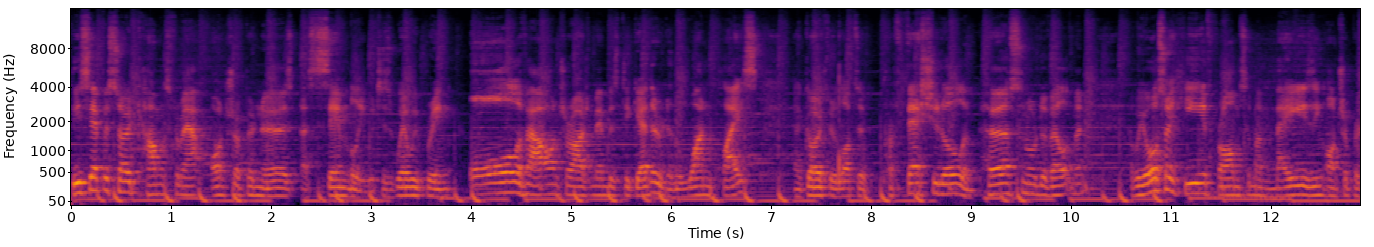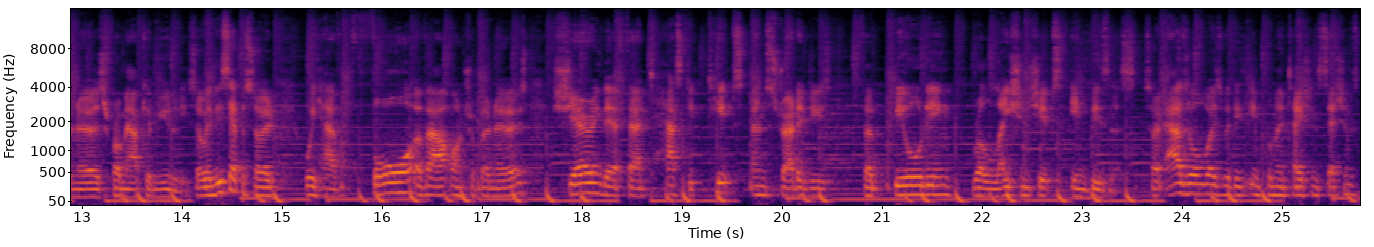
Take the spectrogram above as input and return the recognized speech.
This episode comes from our Entrepreneurs Assembly, which is where we bring all of our Entourage members together into the one place and go through lots of professional and personal development. And we also hear from some amazing entrepreneurs from our community. So, in this episode, we have four of our entrepreneurs sharing their fantastic tips and strategies for building relationships in business. So, as always with these implementation sessions,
